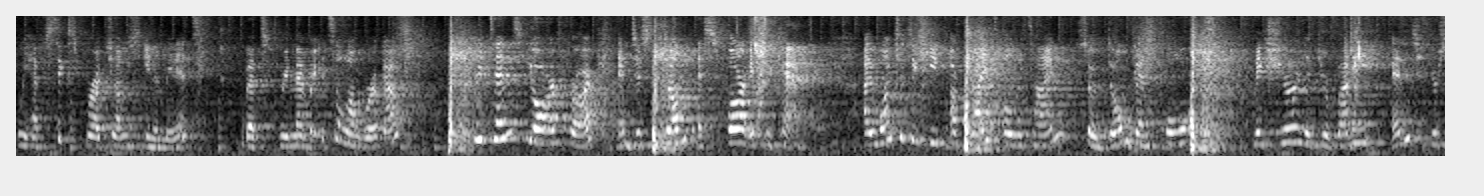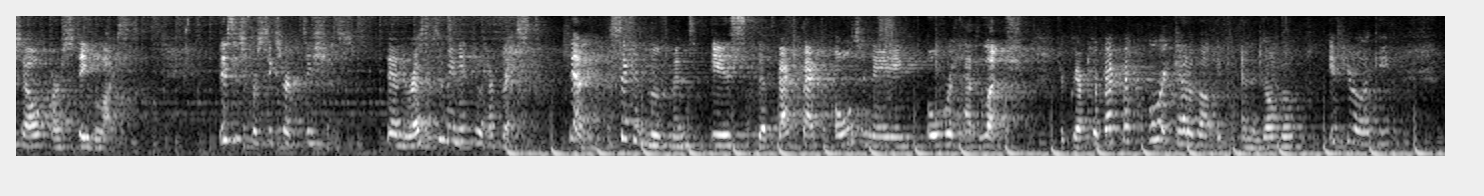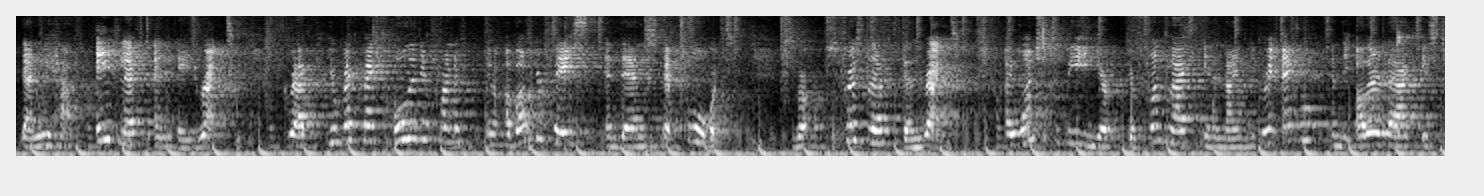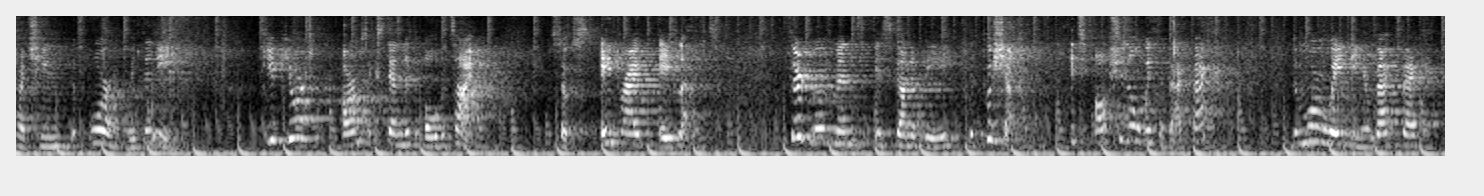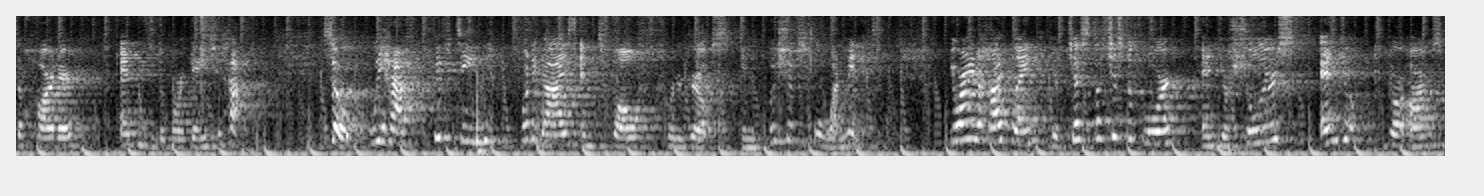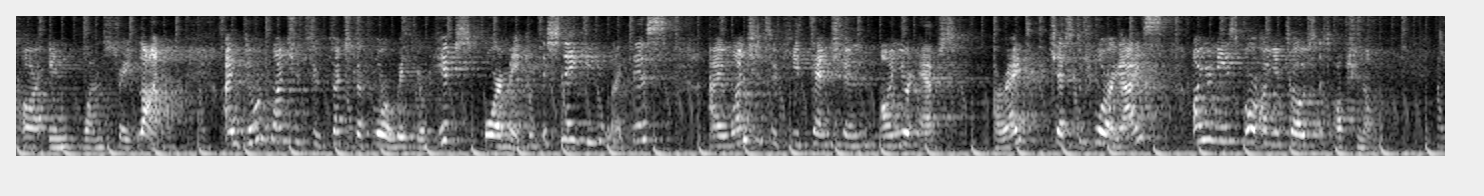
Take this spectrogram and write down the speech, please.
We have six broad jumps in a minute, but remember, it's a long workout. Pretend you're a frog and just jump as far as you can. I want you to keep upright all the time, so don't bend forward. Make sure that your body and yourself are stabilized. This is for six repetitions. Then the rest of the minute you have rest. Then the second movement is the backpack alternating overhead lunge. So grab your backpack or a kettlebell if, and a dumbbell if you're lucky. Then we have eight left and eight right. Grab your backpack, hold it in front of, know, above your face and then step forward. First left, then right. I want you to be in your, your front leg in a 90 degree angle and the other leg is touching the floor with the knee. Keep your arms extended all the time. So eight right, eight left. Third movement is gonna be the push-up. It's optional with a backpack. The more weight in your backpack, the harder and the more gains you have. So we have 15 for the guys and 12 for the girls in push-ups for one minute. You are in a high plank, your chest touches the floor and your shoulders and your, your arms are in one straight line. I don't want you to touch the floor with your hips or make it a snaky like this. I want you to keep tension on your abs, all right? Chest to floor, guys. On your knees or on your toes is optional.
